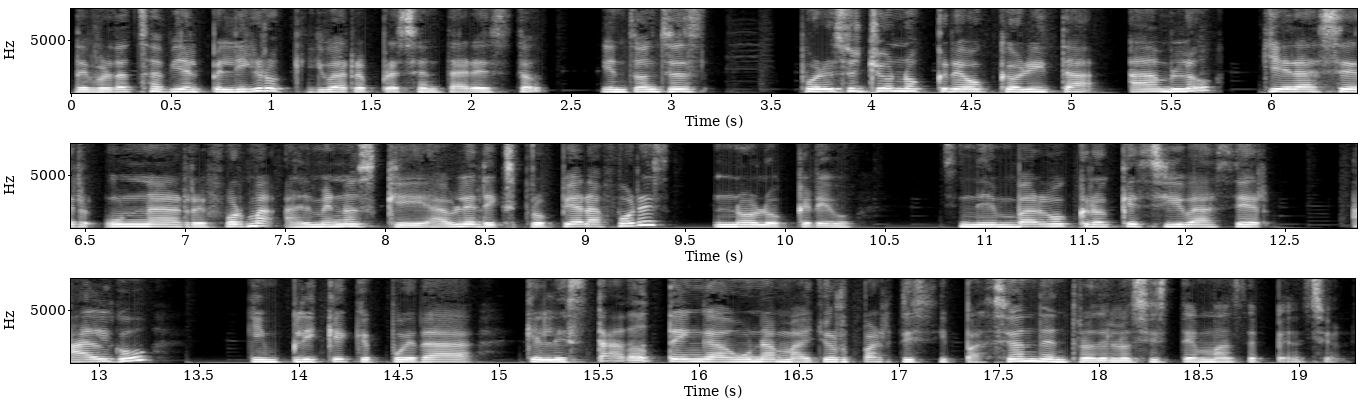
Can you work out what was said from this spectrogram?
de verdad sabía el peligro que iba a representar esto. Y entonces, por eso yo no creo que ahorita AMLO quiera hacer una reforma, al menos que hable de expropiar afores, no lo creo. Sin embargo, creo que sí va a ser algo que implique que pueda, que el Estado tenga una mayor participación dentro de los sistemas de pensiones.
